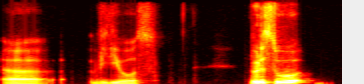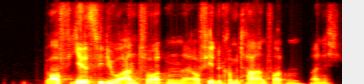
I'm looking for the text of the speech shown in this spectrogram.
äh, Videos? Würdest du auf jedes Video antworten, auf jeden Kommentar antworten, meine ich?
